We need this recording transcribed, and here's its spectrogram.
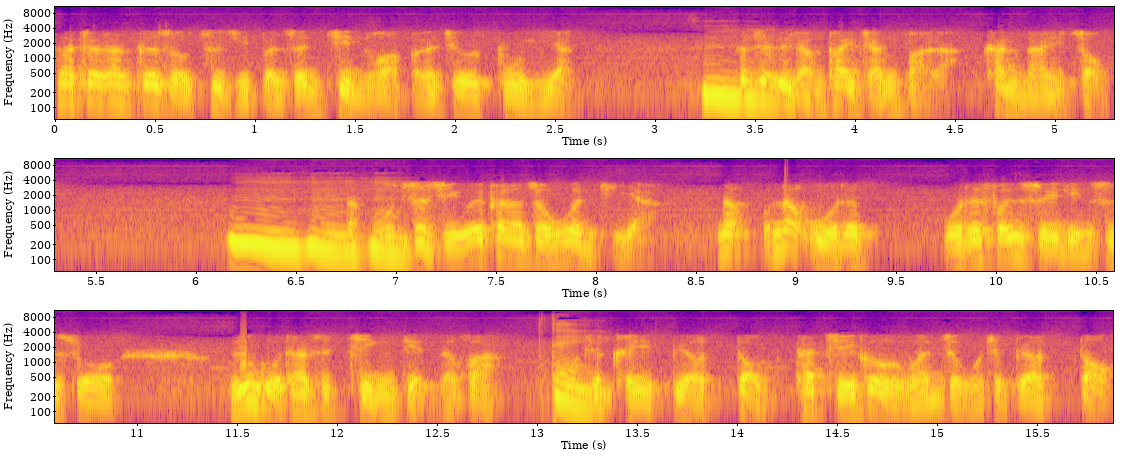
那加上歌手自己本身进化，本来就会不一样。这就是两派讲法了，看哪一种。嗯嗯，那我自己会碰到这种问题啊。那那我的我的分水岭是说，如果它是经典的话，我就可以不要动，它结构很完整，我就不要动。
